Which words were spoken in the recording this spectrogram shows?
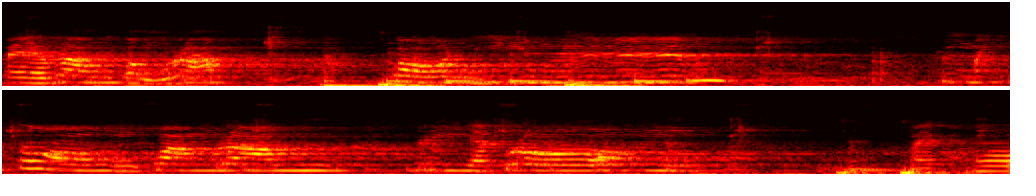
แต่เราต้องรับก้อนหิน ไม่ต้องฟังเราเรียกร้อง แต่ขอ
